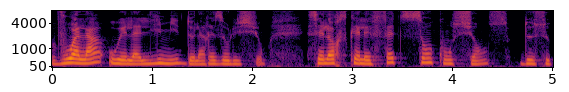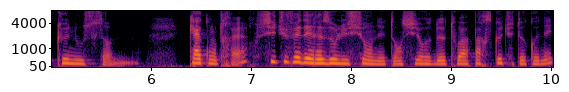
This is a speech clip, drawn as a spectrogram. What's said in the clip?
Voilà où est la limite de la résolution. C'est lorsqu'elle est faite sans conscience de ce que nous sommes. Qu'à contraire, si tu fais des résolutions en étant sûr de toi parce que tu te connais,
